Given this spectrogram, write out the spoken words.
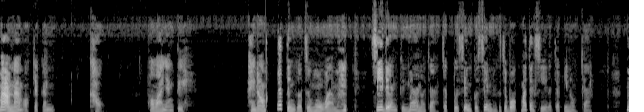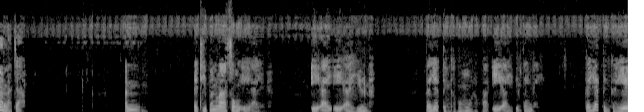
มาเอาน้ำออกจากกันเขาเพราะว่าหยังติ ให้น้องย่ตึงก็จะฮู้ว่ามันสีแดงขึ้นมาเนาะจ้ะจักเปอร์เซ็นต์เปอร์เซ็นต์ก็จะบอกมาจังสี่ละจ้ะพี่น้องจ้ะนั่นละจ้ะอันไอที่เพิ่นว่าส่ง AI น่ะ AI AI อยู่น่ะแต่ย่ตึงก็บ่ฮู้หรอกว่า AI เป็นจังไดแต่ย่ตึงก็เฮ็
